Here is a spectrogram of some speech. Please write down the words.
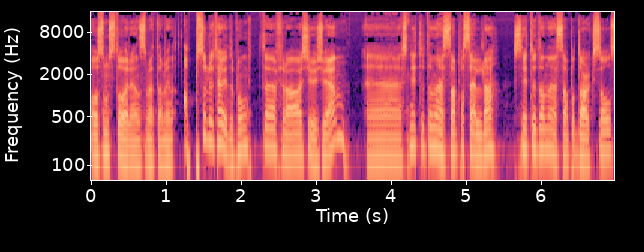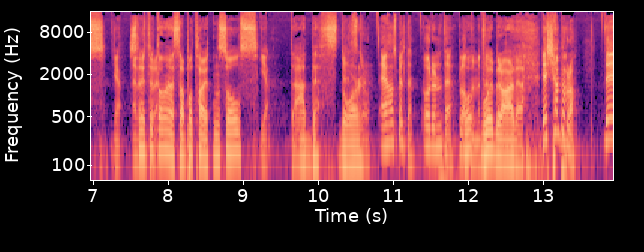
og som står igjen som et av mine absolutt høydepunkt eh, fra 2021. Uh, snytt ut av nesa på Zelda, snytt ut av nesa på Dark Souls, Ja, snytt ut av nesa på Titan Souls. Ja. Det er Death's Door. Jeg har spilt det, og rundet det. Hvor, hvor bra er det? Det er kjempebra. Det,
